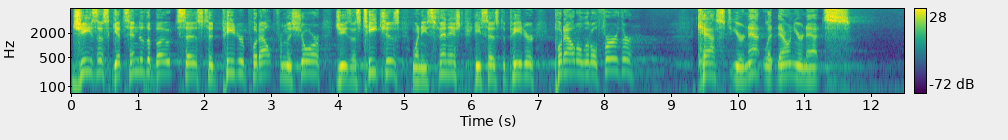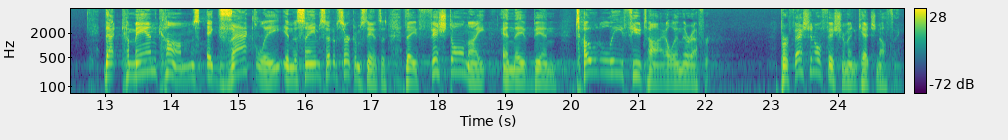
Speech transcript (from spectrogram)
Jesus gets into the boat, says to Peter, Put out from the shore. Jesus teaches. When he's finished, he says to Peter, Put out a little further, cast your net, let down your nets. That command comes exactly in the same set of circumstances. They've fished all night and they've been totally futile in their effort. Professional fishermen catch nothing.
